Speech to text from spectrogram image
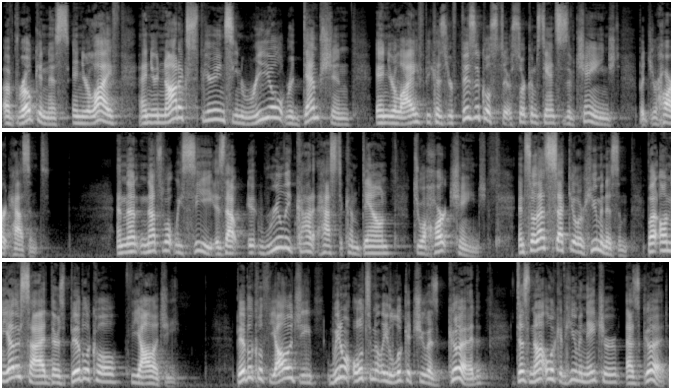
of brokenness in your life, and you're not experiencing real redemption in your life because your physical circumstances have changed, but your heart hasn't. And, that, and that's what we see is that it really God has to come down to a heart change. And so that's secular humanism. But on the other side, there's biblical theology. Biblical theology, we don't ultimately look at you as good, does not look at human nature as good.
